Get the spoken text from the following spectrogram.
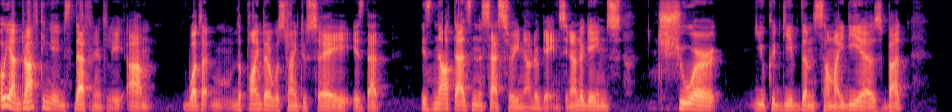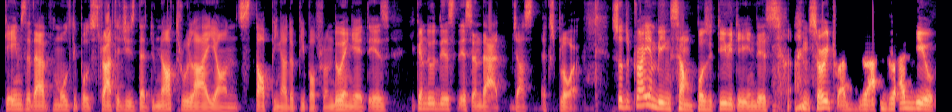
Oh yeah, drafting games definitely. Um what the, the point that I was trying to say is that is not as necessary in other games. In other games, sure you could give them some ideas, but games that have multiple strategies that do not rely on stopping other people from doing it is you can do this, this, and that. Just explore. So to try and bring some positivity in this, I'm sorry to have dra- dragged you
